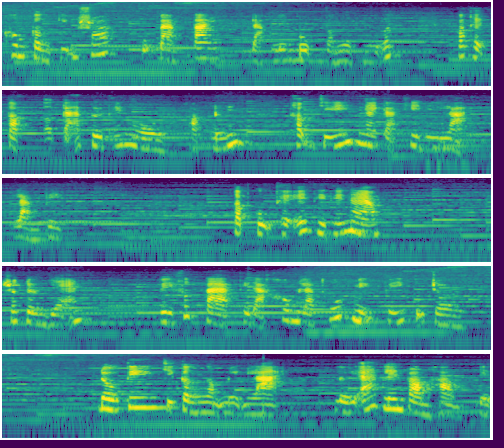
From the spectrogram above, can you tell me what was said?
không cần kiểm soát của bàn tay đặt lên bụng và ngực nữa. Có thể tập ở cả tư thế ngồi hoặc đứng, thậm chí ngay cả khi đi lại, làm việc. Tập cụ thể thì thế nào? Rất đơn giản, vì phức tạp thì đã không là thuốc miễn phí của trời. Đầu tiên chỉ cần ngậm miệng lại, lưỡi áp lên vòng họng để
